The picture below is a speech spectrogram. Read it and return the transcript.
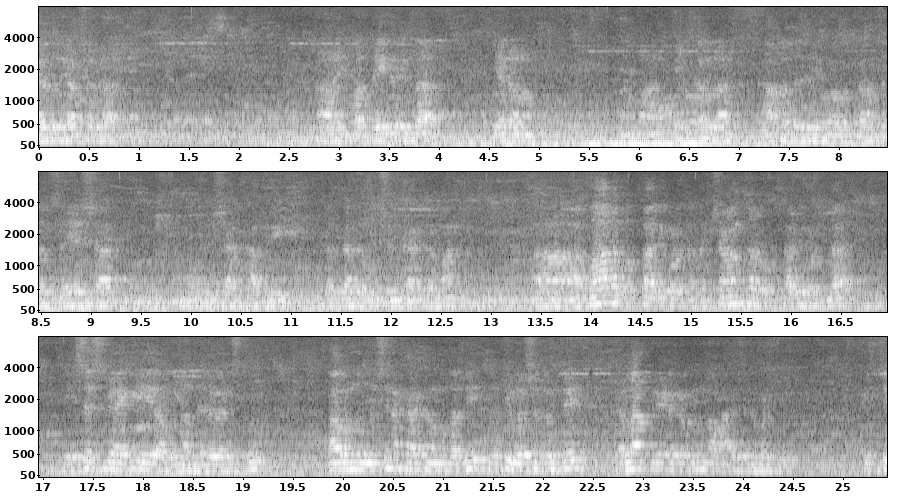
ಎರಡು ಎರಡು ಸಾವಿರದ ಇಪ್ಪತ್ತೈದರಿಂದ ಏನು ನಮ್ಮ ಕೆಲಕಲ್ಲ ಆರಾಧ ದೈವವಂತ ಹಜರತ್ ಸಯ್ಯದ್ ಶಾ ಖಾದ್ರಿ ಗಂಗಾಧರ ಮಿಷನ್ ಕಾರ್ಯಕ್ರಮ ಅಪಾರ ಭಕ್ತಾದಿಗಳಿಂದ ಲಕ್ಷಾಂತರ ಭಕ್ತಾದಿಗಳಿಂದ ಯಶಸ್ವಿಯಾಗಿ ಅದನ್ನು ನೆರವೇರಿಸಿತು. ಆ ಒಂದು ಮಿಷಿನ ಕಾರ್ಯಕ್ರಮದಲ್ಲಿ ಪ್ರತಿ ವರ್ಷದಂತೆ ಎಲ್ಲ ಕ್ರೀಡೆಗಳನ್ನು ನಾವು ಆಯೋಜನೆ ಮಾಡ್ತೀವಿ. ಕುಸ್ತಿ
